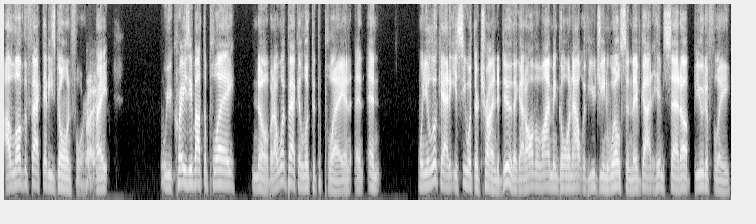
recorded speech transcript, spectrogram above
I love the fact that he's going for it. Right. right? Were you crazy about the play? No, but I went back and looked at the play, and and and when you look at it, you see what they're trying to do. They got all the linemen going out with Eugene Wilson. They've got him set up beautifully.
